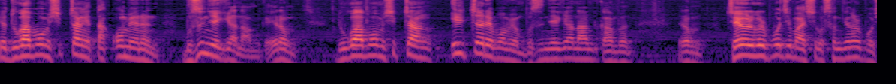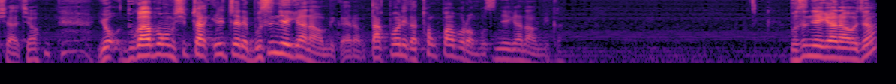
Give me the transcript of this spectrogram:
누가복음 10장에 딱 오면은 무슨 얘기가 나옵니까? 여러분 누가복음 10장 1절에 보면 무슨 얘기가 나옵니까? 한번 여러분 제 얼굴 보지 마시고 성경을 보셔야죠. 요 누가복음 10장 1절에 무슨 얘기가 나옵니까? 여러분 딱 보니까 통밥으로 무슨 얘기가 나옵니까? 무슨 얘기가 나오죠?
